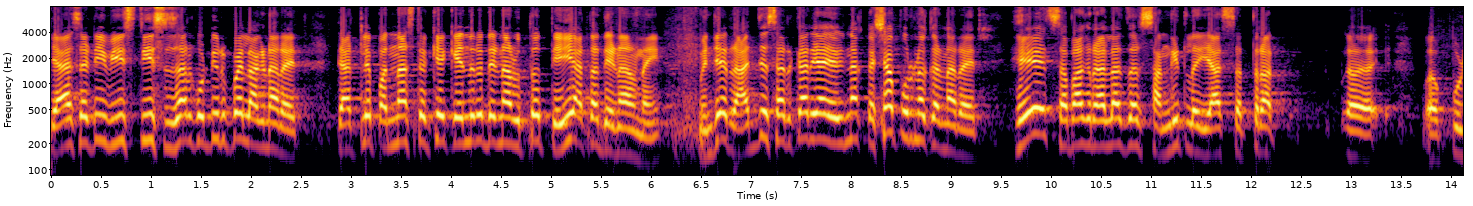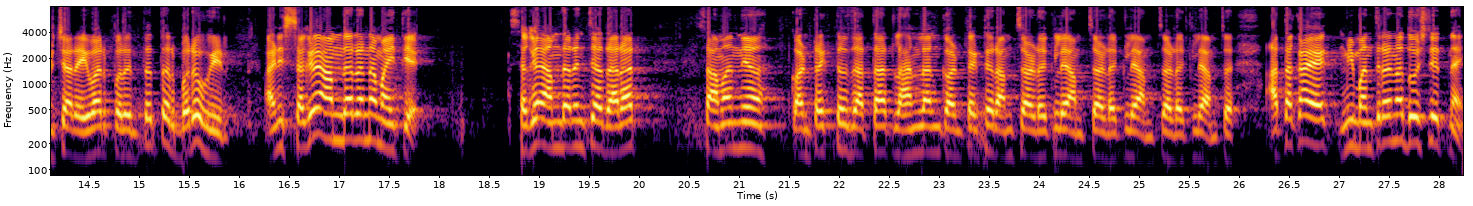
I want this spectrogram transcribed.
त्यासाठी वीस तीस हजार कोटी रुपये लागणार आहेत. त्यातले पन्नास टक्के केंद्र देणार होतं तेही आता देणार नाही. म्हणजे राज्य सरकार या योजना कशा पूर्ण करणार आहेत हे सभागृहाला जर सांगितलं या सत्रात पुढच्या रविवारपर्यंत तर बरं होईल. आणि सगळ्या आमदारांना माहिती आहे. सगळ्या आमदारांच्या दारात सामान्य कॉन्ट्रॅक्टर जातात लहान लहान कॉन्ट्रॅक्टर आमचं अडकले आमचं अडकले आमचं अडकले आमचं आता काय आहे, मी मंत्र्यांना दोष देत नाही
